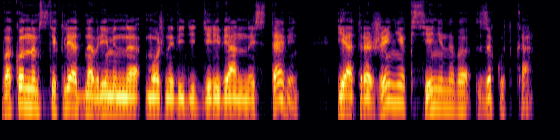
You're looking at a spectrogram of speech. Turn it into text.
В оконном стекле одновременно можно видеть деревянный ставень и отражение Ксениного закутка.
